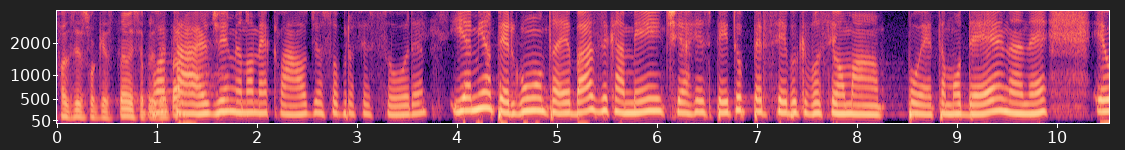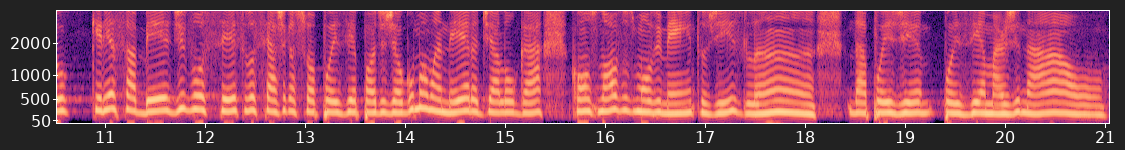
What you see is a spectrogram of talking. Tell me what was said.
fazer sua questão e se apresentar? Boa tarde, meu nome é Cláudia, sou professora. E a minha pergunta é basicamente a respeito, eu percebo que você é uma poeta moderna, né? Eu queria saber de você se você acha que a sua poesia pode, de alguma maneira, dialogar com os novos movimentos de Islã, da poesia, poesia marginal.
